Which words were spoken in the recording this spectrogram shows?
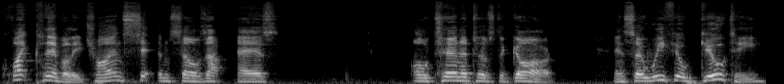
quite cleverly, try and set themselves up as alternatives to God. And so we feel guilty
